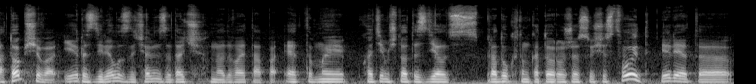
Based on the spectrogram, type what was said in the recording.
от общего и разделил изначально задачу на два этапа. Это мы хотим что-то сделать с продуктом, который уже существует, или это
